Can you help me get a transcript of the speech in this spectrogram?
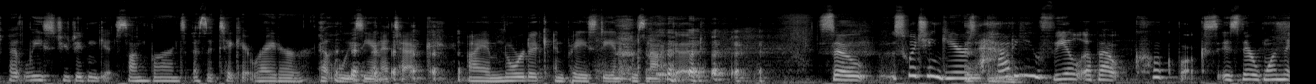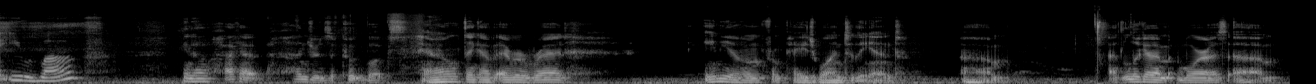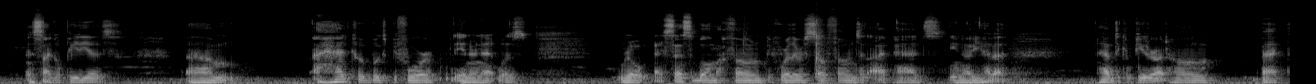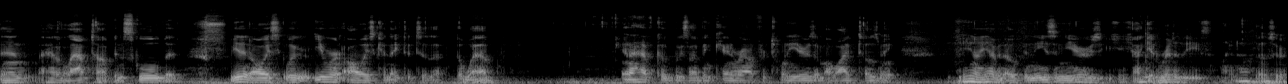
At least you didn't get sunburns as a ticket writer at Louisiana Tech. I am Nordic and pasty, and it was not good. So, switching gears, how do you feel about cookbooks? Is there one that you love? You know, I got hundreds of cookbooks, and I don't think I've ever read any of them from page one to the end. Um, I look at them more as um, encyclopedias. Um, I had cookbooks before the internet was real accessible on my phone. Before there were cell phones and iPads, you know, you had to have the computer at home. Back then, I had a laptop in school, but you didn't always you weren't always connected to the, the web. And I have cookbooks I've been carrying around for 20 years, and my wife tells me, you know, you haven't opened these in years. Gotta get rid of these. I'm like, no, those are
